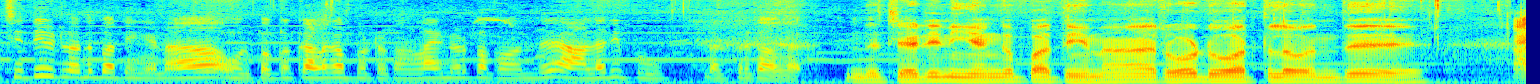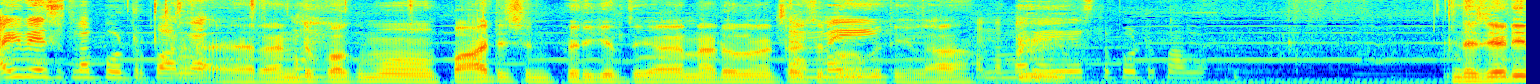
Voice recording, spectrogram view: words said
என் சித்தி வீட்டில் வந்து பார்த்தீங்கன்னா ஒரு பக்கம் கலக்கா போட்டிருக்காங்களா இன்னொரு பக்கம் வந்து அலரி பூ நட்டுருக்காங்க இந்த செடி நீங்கள் எங்கே பார்த்தீங்கன்னா ரோடு ஓரத்தில் வந்து ஹைவேஸ்லாம் போட்டிருப்பாங்க. ரெண்டு பக்கமும் பார்ட்டிஷன் பிரிக்கிறதுக்காக நடுவில் நட்டு வச்சுருப்பாங்க பார்த்தீங்களா அந்த மாதிரி ஹைவேஸில் போட்டிருப்பாங்க. இந்த செடி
